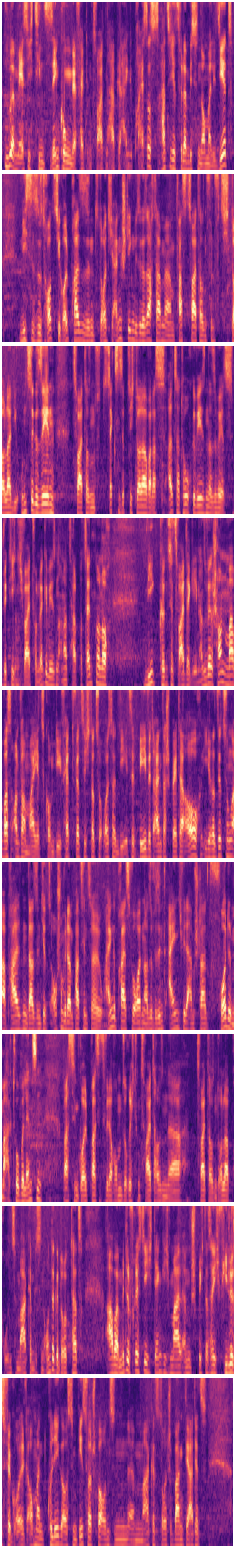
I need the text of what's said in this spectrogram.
übermäßig Zinssenkungen der FED im zweiten Halbjahr eingepreist. Das hat sich jetzt wieder ein bisschen normalisiert. Nichtsdestotrotz, die Goldpreise sind deutlich angestiegen, wie Sie gesagt haben. Wir haben fast 2050 Dollar die Unze gesehen. 2076 Dollar war das Allzeithoch gewesen. Da sind wir jetzt wirklich nicht weit von weg gewesen, anderthalb Prozent nur noch. Wie könnte es jetzt weitergehen? Also wir schauen mal, was Anfang Mai jetzt kommt. Die FED wird sich dazu äußern, die EZB wird einen Tag später auch ihre Sitzung abhalten. Da sind jetzt auch schon wieder ein paar Zinserhöhungen eingepreist worden. Also wir sind eigentlich wieder am Start vor den Marktturbulenzen, was den Goldpreis jetzt wiederum so Richtung 2000er, 2000 Dollar pro Unze Marke ein bisschen runtergedrückt hat. Aber mittelfristig, denke ich mal, ähm, spricht tatsächlich vieles für Gold. Auch mein Kollege aus dem Research bei uns in ähm, Markets Deutsche Bank, der hat jetzt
